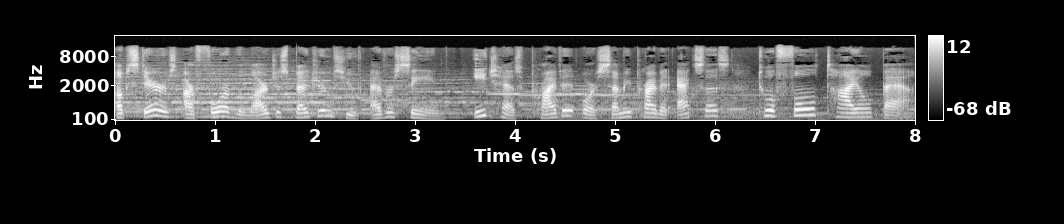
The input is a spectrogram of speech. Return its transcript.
Upstairs are four of the largest bedrooms you've ever seen. Each has private or semi private access to a full tile bath.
